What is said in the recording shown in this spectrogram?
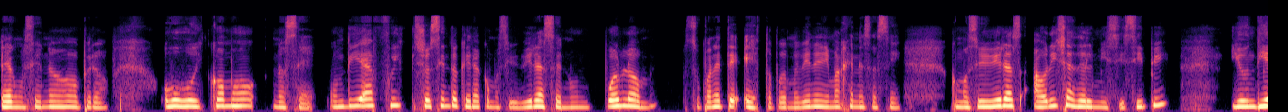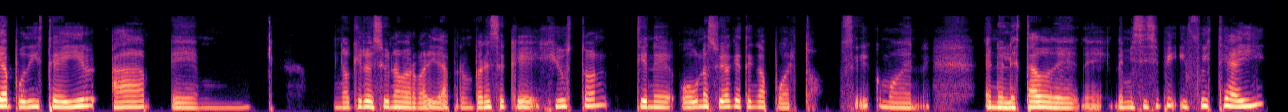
Era como si no, pero, uy, ¿cómo? No sé, un día fui, yo siento que era como si vivieras en un pueblo, suponete esto, porque me vienen imágenes así, como si vivieras a orillas del Mississippi y un día pudiste ir a... em, no quiero decir una barbaridad, pero me parece que Houston tiene, o una ciudad que tenga puerto, ¿sí? Como en, en el estado de, de- de Mississippi, y fuiste ahí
